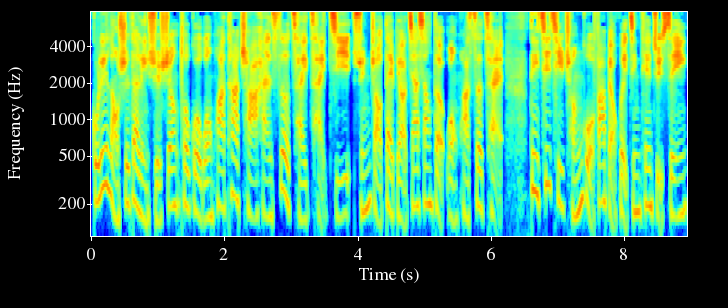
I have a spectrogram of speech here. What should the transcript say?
鼓励老师带领学生透过文化踏查和色彩采集，寻找代表家乡的文化色彩。第七期成果发表会今天举行，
